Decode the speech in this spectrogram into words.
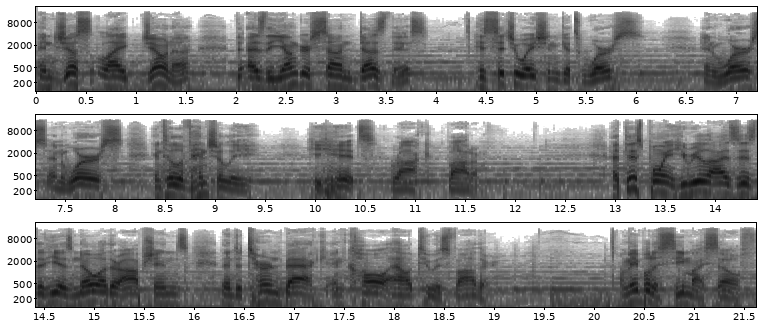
And just like Jonah, as the younger son does this, his situation gets worse and worse and worse until eventually he hits rock bottom. At this point, he realizes that he has no other options than to turn back and call out to his father. I'm able to see myself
